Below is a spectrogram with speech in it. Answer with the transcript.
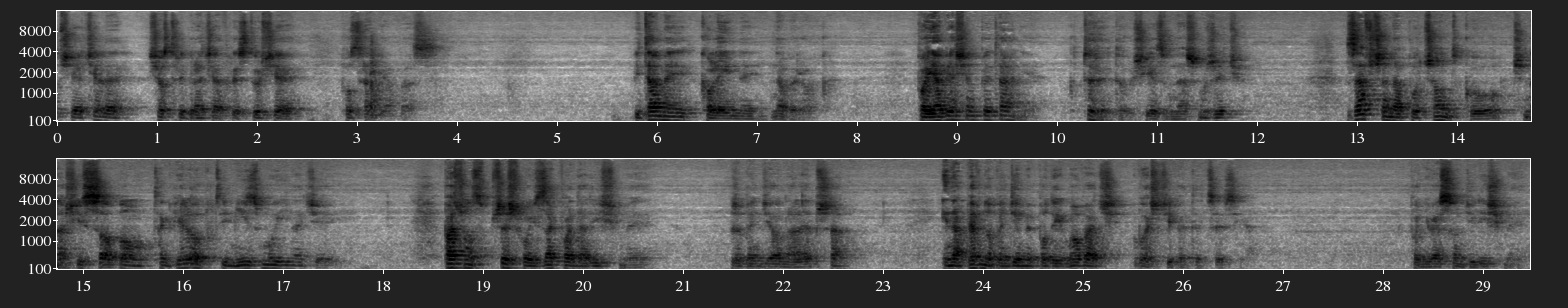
przyjaciele, siostry, bracia w Chrystusie, pozdrawiam Was. Witamy kolejny nowy rok. Pojawia się pytanie, który to już jest w naszym życiu? Zawsze na początku przynosi sobą tak wiele optymizmu i nadziei. Patrząc w przyszłość, zakładaliśmy, że będzie ona lepsza i na pewno będziemy podejmować właściwe decyzje. Ponieważ sądziliśmy,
